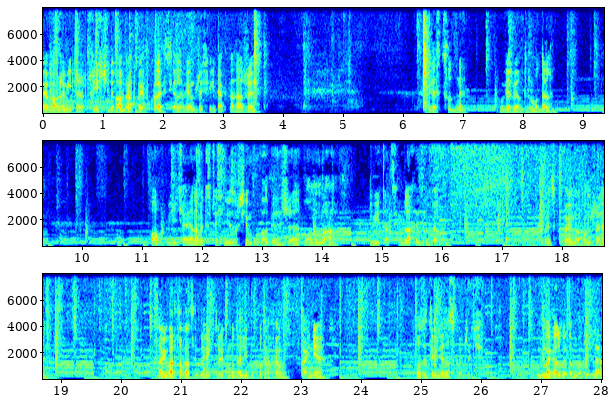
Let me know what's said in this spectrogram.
Powiem Wam, że mi R32 brakuje w kolekcji, ale wiem, że się i tak nadarzy. Jest cudny. Uwielbiam ten model. O, widzicie? Ja nawet wcześniej nie zwróciłem uwagi, że on ma imitację blachy zrobioną. Tak więc powiem Wam, że czasami warto wracać do niektórych modeli, bo potrafią fajnie, pozytywnie zaskoczyć. Mega lubię tą Godzillę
